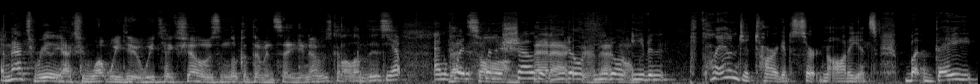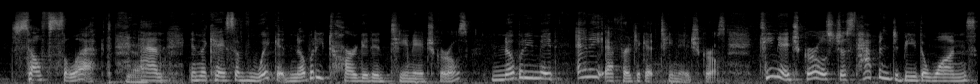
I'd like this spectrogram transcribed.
and that's really actually what we do. We take shows and look at them and say, "You know, who's going to love this?" Yep. And That when, song, when a show that, you don't you that don't moment. even plan to target a certain audience, but they self-select. Yeah. And in the case of Wicked, nobody targeted teenage girls. Nobody made any effort to get teenage girls. Teenage girls just happen to be the ones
